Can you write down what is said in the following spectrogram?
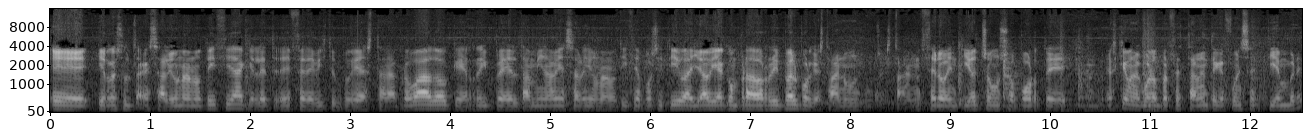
Eh, y resulta que salió una noticia que el ETF de Bitcoin podía estar aprobado, que Ripple también había salido una noticia positiva. Yo había comprado Ripple porque estaba en, un, estaba en 0.28, un soporte, es que me acuerdo perfectamente que fue en septiembre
